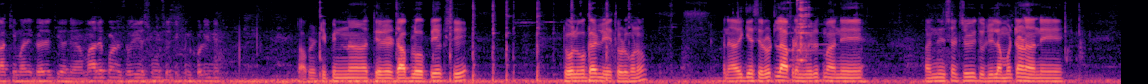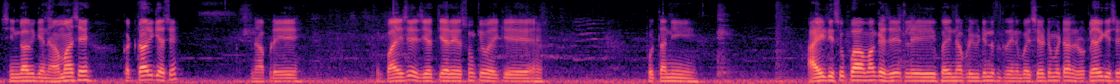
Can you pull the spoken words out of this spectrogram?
રાખીમાની ઘરેથી અને અમારે પણ જોઈએ શું છે ટિફિન ખોલીને. તો આપણે ટિફિનના અત્યારે ટાબલો પેક છે. ઢોલ વગાડી લઈએ થોડો ઘણો. અને આવી ગયા છે રોટલા આપણે મુહૂર્તમાં અને અન્ય સાઈડ જોયું તો લીલા મટાણા અને સિંગ આવી ગયા અને આમાં છે, કટકા આવી ગયા છે. અને આપણે ભાઈ છે જે અત્યારે શું કહેવાય કે પોતાની આઈડી સુપાવા માગે છે, એટલે એ ભાઈને આપણે વીડિયો નથી થતા એને ભાઈ શેર ટમેટા અને રોટલી આવી ગઈ છે.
